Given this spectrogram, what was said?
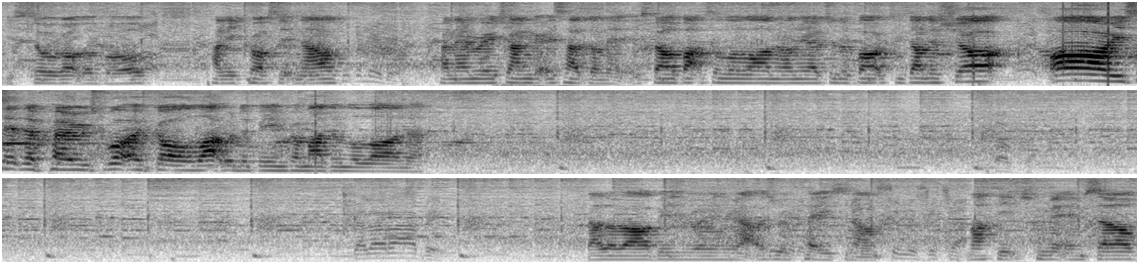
He's still got the ball. Can he cross it now? Can Emre Can get his head on it? It fell back to Lallana on the edge of the box. He's had a shot. Oh, he's hit the post. What a goal that would have been from Adam Lallana. Bellarabi's running at us with pace now. Matic's commit himself.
